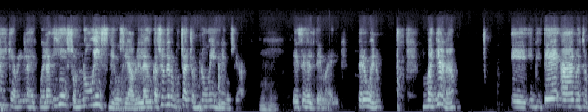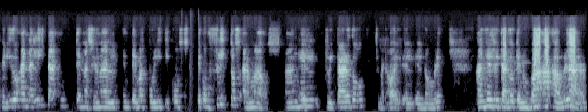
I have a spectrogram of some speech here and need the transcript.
hay que abrir las escuelas y eso no es negociable. La educación de los muchachos no es negociable. Ujú. Ese es el tema, Eric. Pero bueno, mañana eh, invité a nuestro querido analista internacional en temas políticos de conflictos armados, Ángel Ricardo, se me acaba de ir el, el nombre, Ángel Ricardo, que nos va a hablar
